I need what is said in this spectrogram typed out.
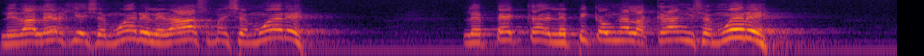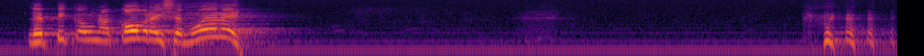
Le da alergia y se muere, le da asma y se muere. Le, peca, le pica un alacrán y se muere. Le pica una cobra y se muere.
